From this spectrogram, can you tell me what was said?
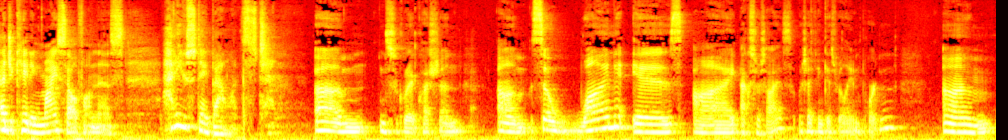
educating myself on this. How do you stay balanced? Um, it's a great question. Um, so one is I exercise, which I think is really important. Um,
